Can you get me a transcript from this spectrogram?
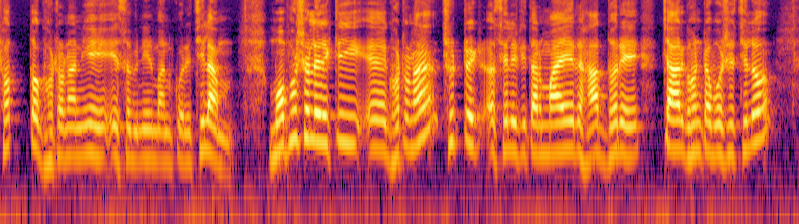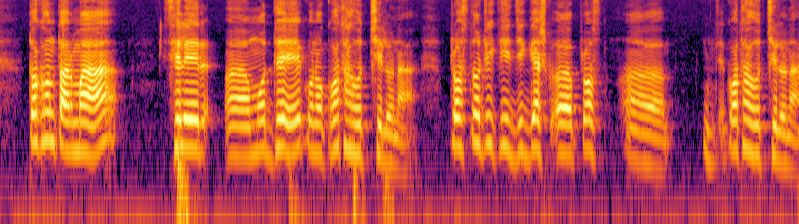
সত্য ঘটনা নিয়ে এ ছবি নির্মাণ করেছিলাম। মফসলের একটি ঘটনা, ছোট্ট ছেলেটি তার মায়ের হাত ধরে চার ঘণ্টা বসেছিল। তখন তার মা ছেলের মধ্যে কোনো কথা হচ্ছিল না। প্রশ্নটি কি জিজ্ঞাসা কথা হচ্ছিল না।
